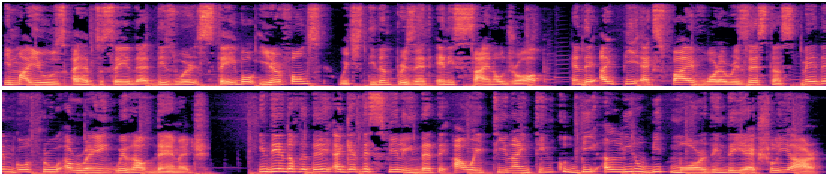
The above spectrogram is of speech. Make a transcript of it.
In my use, I have to say that these were stable earphones, which didn't present any signal drop, and the IPX5 water resistance made them go through a rain without damage. In the end of the day, I get this feeling that the Awei T19 could be a little bit more than they actually are.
